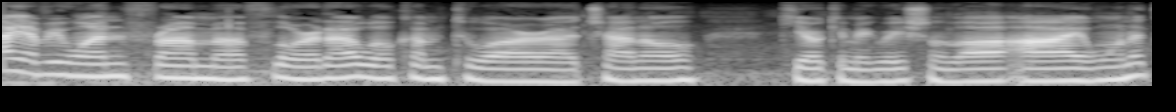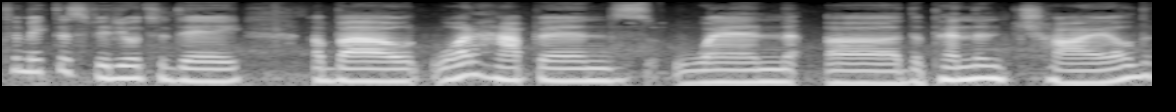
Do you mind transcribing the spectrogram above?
Hi everyone from uh, Florida. Welcome to our uh, channel, Keyork Immigration Law. I wanted to make this video today about what happens when a dependent child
